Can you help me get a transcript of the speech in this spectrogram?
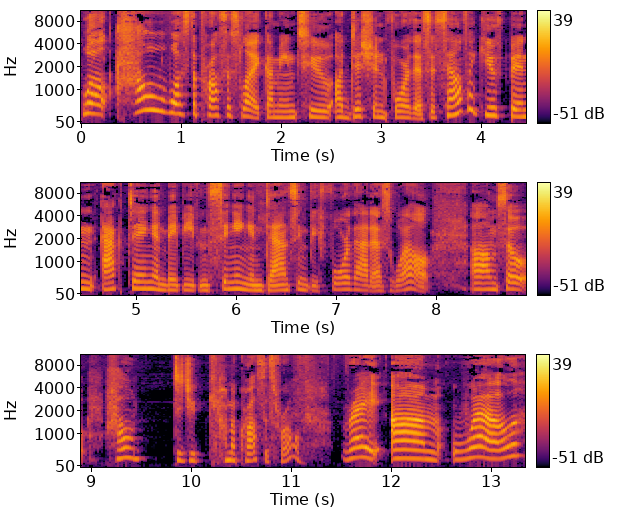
Well, how was the process like? I mean, to audition for this? It sounds like you've been acting and maybe even singing and dancing before that as well. Um, so, how did you come across this role? Right. Um. Well,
